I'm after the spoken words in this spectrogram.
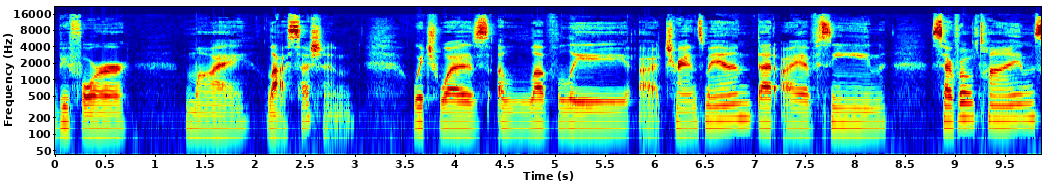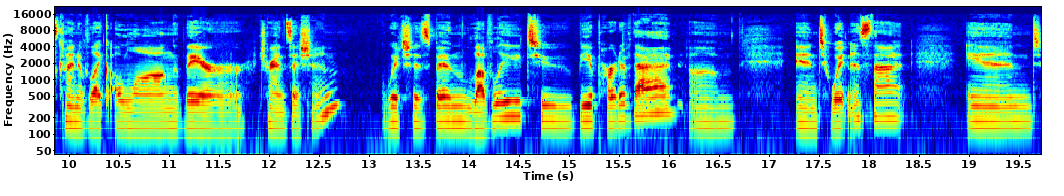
before my last session, which was a lovely uh, trans man that I have seen several times, kind of like along their transition, which has been lovely to be a part of that. Um, and to witness that. And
